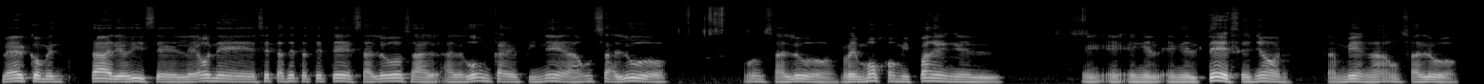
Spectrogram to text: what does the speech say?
leer comentarios, dice Leone ZZTT, saludos al, al Gonca de Pineda, un saludo. Un saludo. Remojo mi pan en el, en, el, en el té, señor. También, ¿ah? Un saludo.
